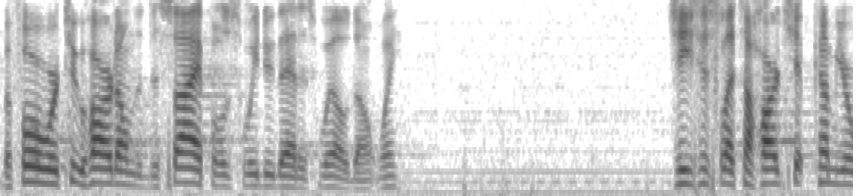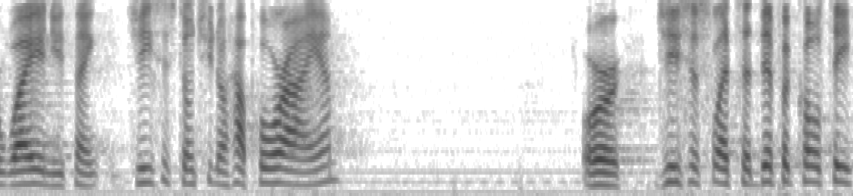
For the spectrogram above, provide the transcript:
Before we're too hard on the disciples, we do that as well, don't we? Jesus lets a hardship come your way, and you think, Jesus, don't you know how poor I am? Or Jesus lets a difficulty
